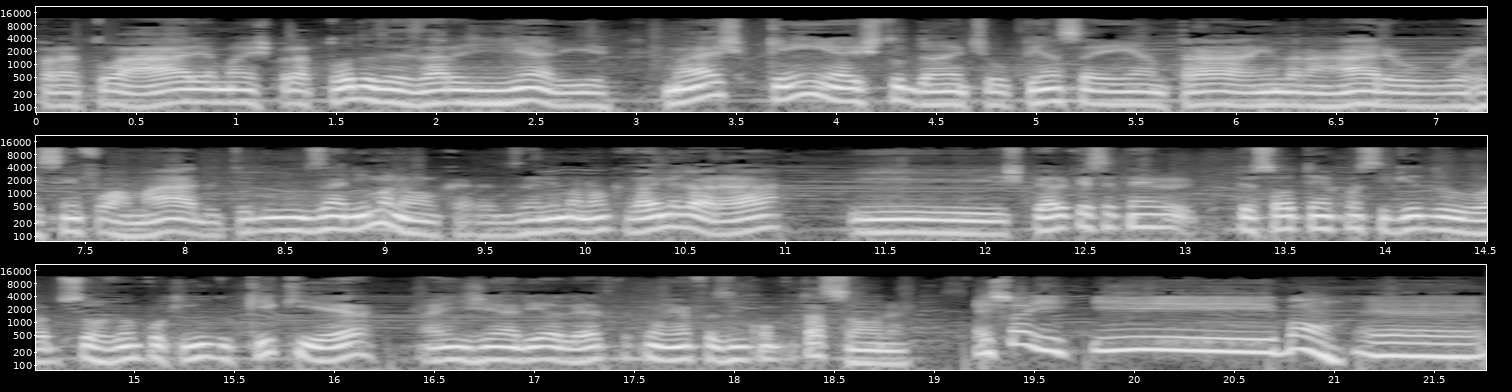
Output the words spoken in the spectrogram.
para a tua área, mas para todas as áreas de engenharia. Mas quem é estudante ou pensa em entrar ainda na área ou é recém-formado, tudo não desanima não, cara. Desanima não que vai melhorar. E espero que esse tenha, o pessoal tenha conseguido absorver um pouquinho do que, que é a engenharia elétrica com ênfase em computação, né? É isso aí. E, bom, é,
